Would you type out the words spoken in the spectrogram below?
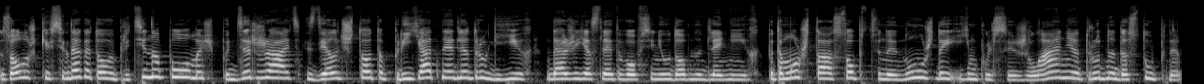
Золушки всегда готовы прийти на помощь, поддержать, сделать что-то приятное для других, даже если это вовсе неудобно для них, потому что собственные нужды, импульсы и желания труднодоступны.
